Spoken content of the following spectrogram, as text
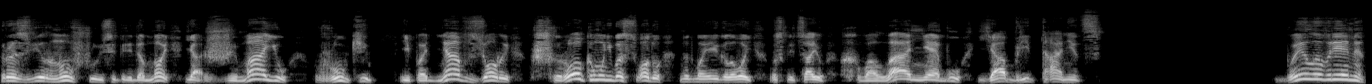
развернувшуюся передо мной, я сжимаю руки и, подняв взоры к широкому небосводу над моей головой, восклицаю «Хвала небу! Я британец!» Было время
